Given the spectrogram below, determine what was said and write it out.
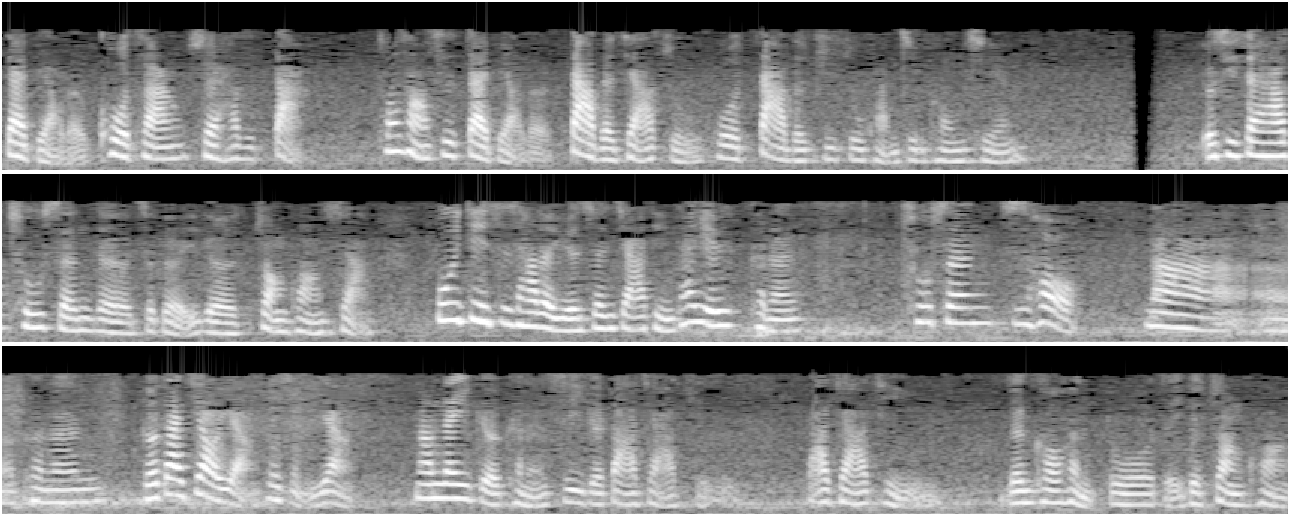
代表了扩张，所以它是大。通常是代表了大的家族或大的居住环境空间，尤其在他出生的这个一个状况下，不一定是他的原生家庭，他也可能出生之后，那呃可能隔代教养或怎么样，那那一个可能是一个大家族、大家庭，人口很多的一个状况。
